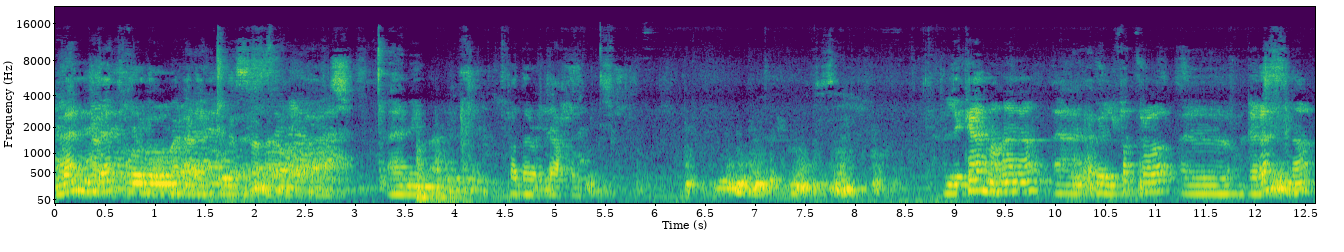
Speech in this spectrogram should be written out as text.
لن تدخلوا ملكوت السماوات. آمين. تفضلوا ارتاحوا اللي كان معنا آه، قبل فترة آه، درسنا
